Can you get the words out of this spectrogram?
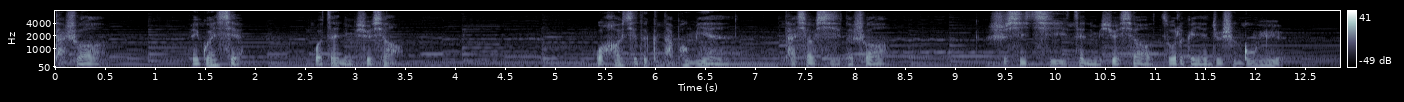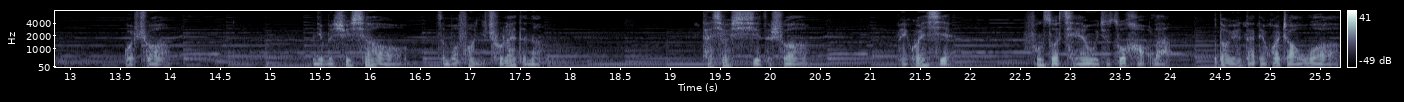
她说：“没关系，我在你们学校。”我好奇的跟她碰面。他笑嘻嘻地说：“实习期在你们学校租了个研究生公寓。”我说：“你们学校怎么放你出来的呢？”他笑嘻嘻地说：“没关系，封锁前我就租好了。辅导员打电话找我，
